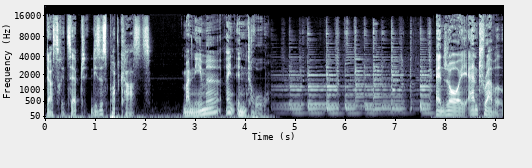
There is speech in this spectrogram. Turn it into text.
Das Rezept dieses Podcasts. Man nehme ein Intro. Enjoy and Travel.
